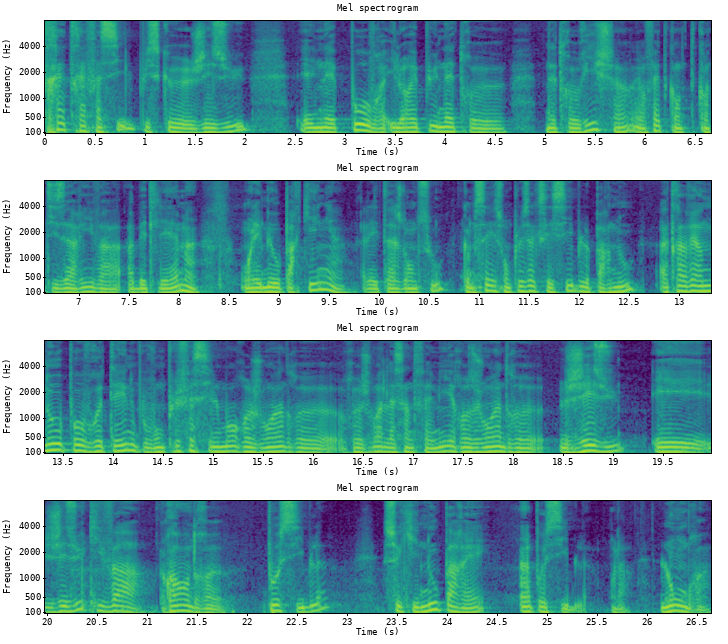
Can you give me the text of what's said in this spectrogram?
très très facile puisque Jésus il n'est pauvre, il aurait pu naître, naître riche. Hein. Et en fait, quand, quand ils arrivent à, Bethléem, on les met au parking, à l'étage d'en dessous. Comme ça, ils sont plus accessibles par nous. À travers nos pauvretés, nous pouvons plus facilement rejoindre, rejoindre la Sainte Famille, rejoindre Jésus. Et Jésus qui va rendre possible ce qui nous paraît impossible. Voilà. L'ombre,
